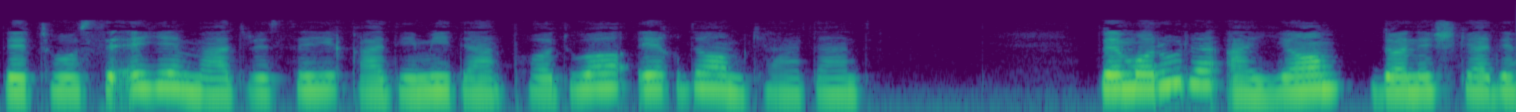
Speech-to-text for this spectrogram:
به توسعه مدرسه قدیمی در پادوا اقدام کردند. به مرور ایام دانشکده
